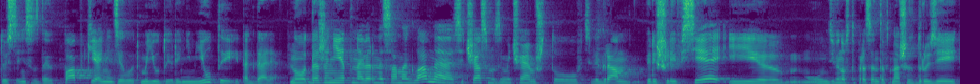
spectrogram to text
то есть они создают папки, они делают мьюты или не мьюты и так далее. Но даже не это, наверное, самое главное. Сейчас мы замечаем, что в Телеграм перешли все, и у 90% наших друзей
